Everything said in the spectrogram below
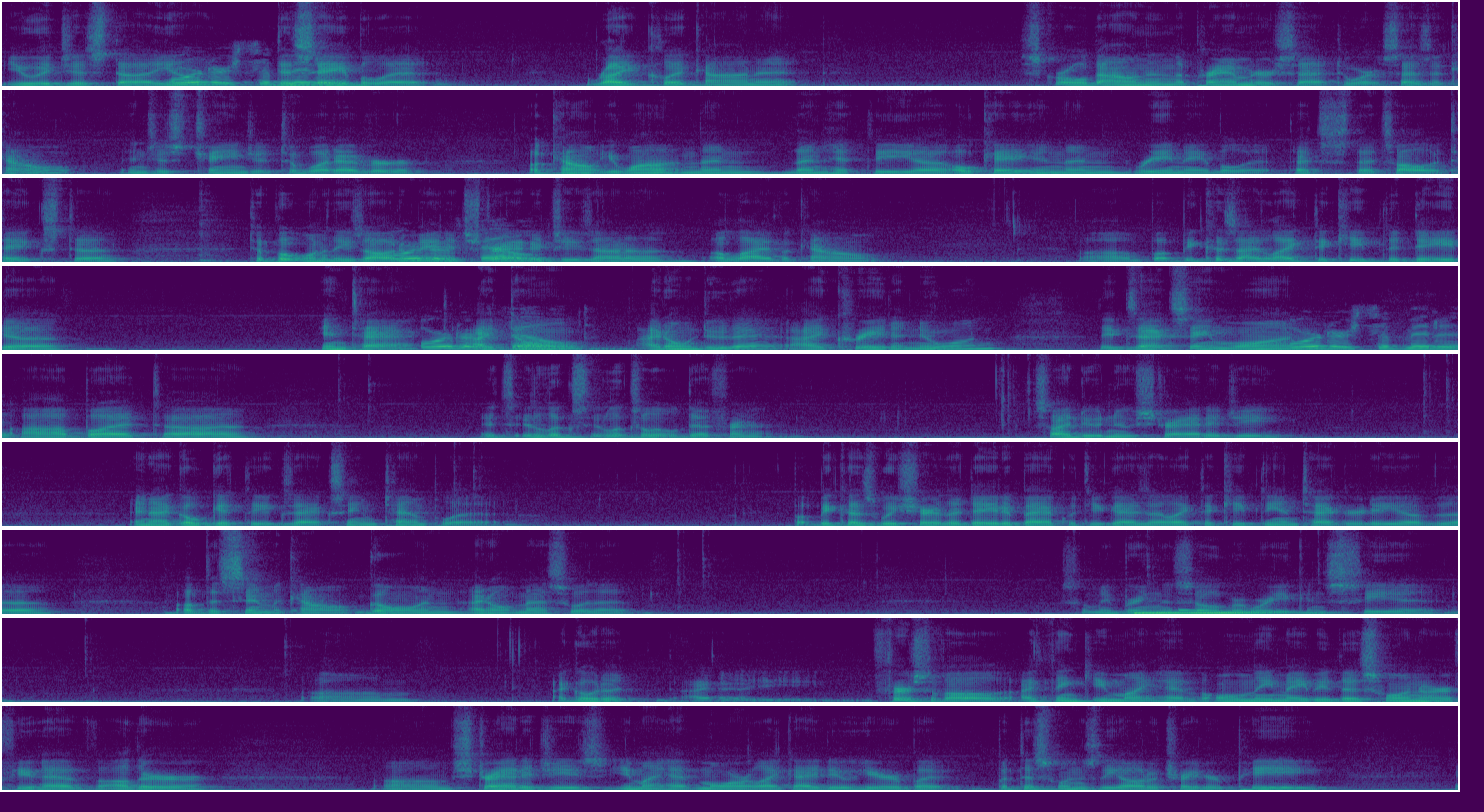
you would just uh, you know submitted. disable it, right click on it, scroll down in the parameter set to where it says account, and just change it to whatever account you want, and then then hit the uh, OK, and then re-enable it. That's that's all it takes to to put one of these automated strategies on a, a live account. Uh, but because I like to keep the data intact, Order I don't filled. I don't do that. I create a new one, the exact same one. Order submitted. Uh, but uh, it's it looks it looks a little different. So I do new strategy, and I go get the exact same template. But because we share the data back with you guys, I like to keep the integrity of the of the sim account going. I don't mess with it. So let me bring this over where you can see it. Um, I go to, I, first of all, I think you might have only maybe this one, or if you have other um, strategies, you might have more like I do here, but, but this one's the Auto Trader P.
